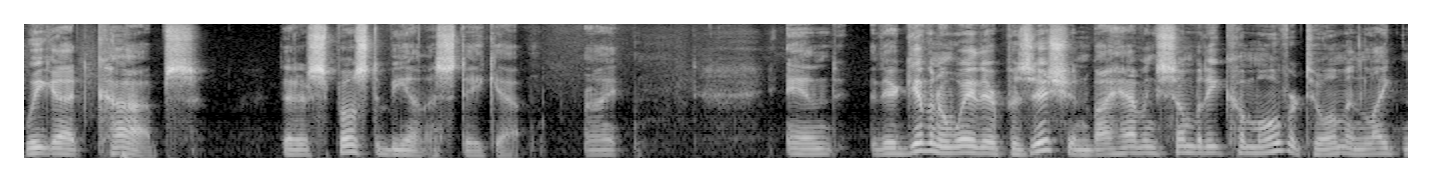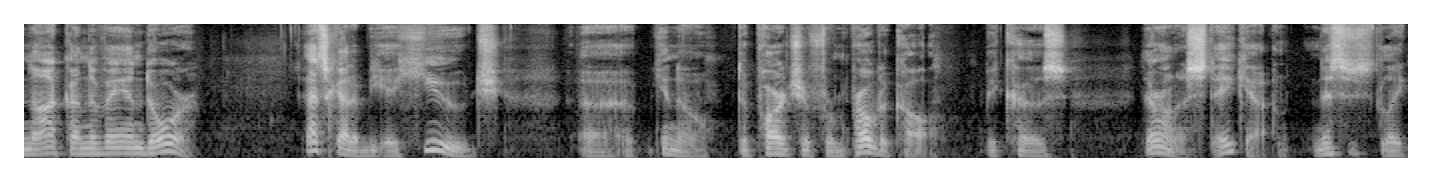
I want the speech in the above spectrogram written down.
We got cops that are supposed to be on a stakeout, right? And they're giving away their position by having somebody come over to them and like knock on the van door. That's got to be a huge, uh, you know, departure from protocol because they're on a stakeout. This is like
